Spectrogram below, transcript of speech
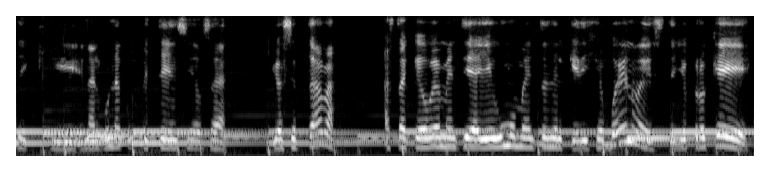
de que en alguna competencia, o sea, yo aceptaba, hasta que obviamente ya llegó un momento en el que dije, bueno, este, yo creo que,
